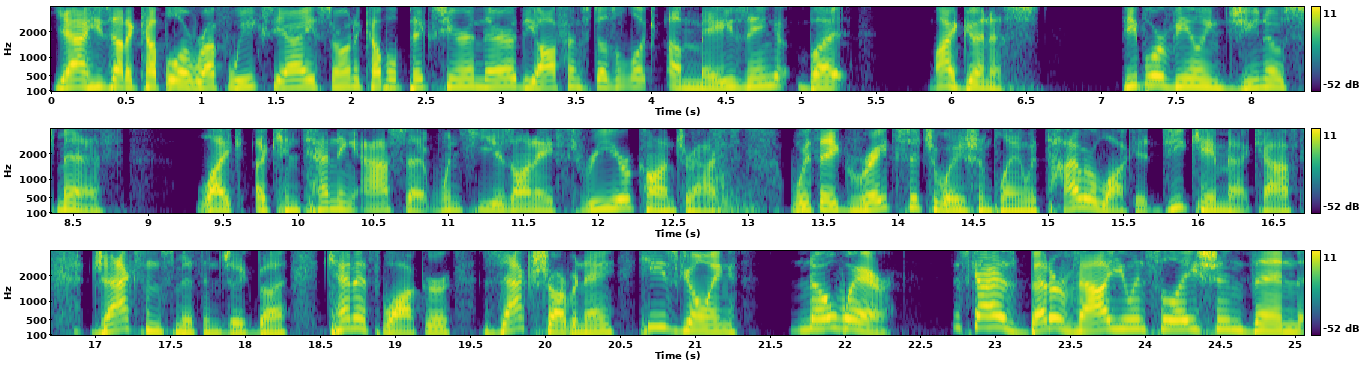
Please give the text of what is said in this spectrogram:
Yeah, he's had a couple of rough weeks. Yeah, he's thrown a couple picks here and there. The offense doesn't look amazing, but my goodness, people are viewing Geno Smith like a contending asset when he is on a three year contract with a great situation playing with Tyler Lockett, DK Metcalf, Jaxon Smith-Njigba, Kenneth Walker, Zach Charbonnet. He's going nowhere. This guy has better value insulation than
